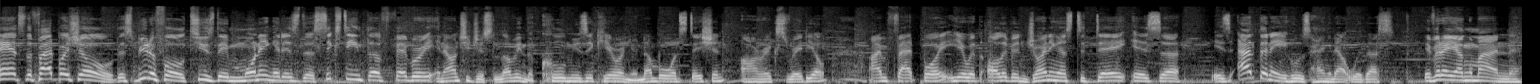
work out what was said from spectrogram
Hey, it's the Fat Boy Show. This beautiful Tuesday morning. It is the 16th of February, and aren't you just loving the cool music here on your number one station, RX Radio? I'm Fat Boy here with Olive, and joining us today is uh, is Anthony, who's hanging out with us. A very young man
